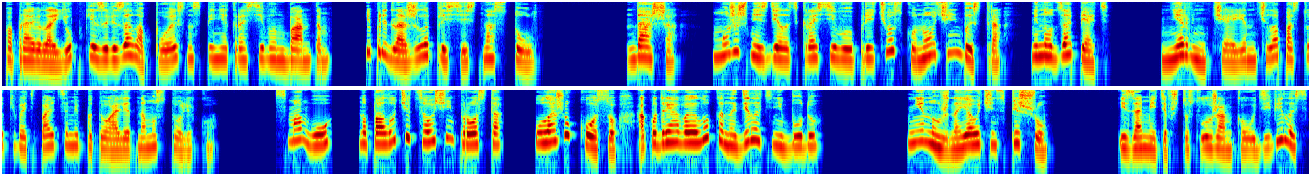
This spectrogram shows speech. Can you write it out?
поправила юбки, завязала пояс на спине красивым бантом и предложила присесть на стул. «Даша, можешь мне сделать красивую прическу, но очень быстро, минут за пять?» Нервничая, я начала постукивать пальцами по туалетному столику. «Смогу, но получится очень просто. Уложу косу, а кудрявые локоны делать не буду». «Не нужно, я очень спешу». И, заметив, что служанка удивилась,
